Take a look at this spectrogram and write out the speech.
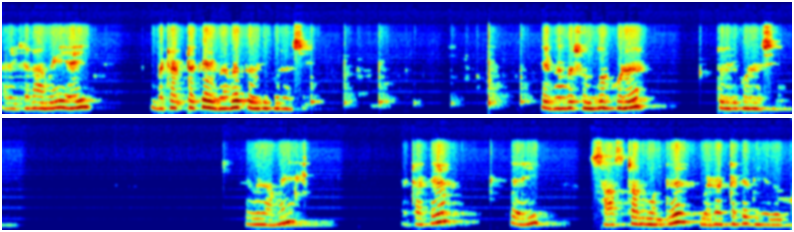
আর এখানে আমি এই ব্যাটারটাকে এইভাবে তৈরি করেছি এইভাবে সুন্দর করে তৈরি করেছি এবার আমি এটাকে এই সাজটার মধ্যে ব্যাটারটাকে দিয়ে দেবো।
